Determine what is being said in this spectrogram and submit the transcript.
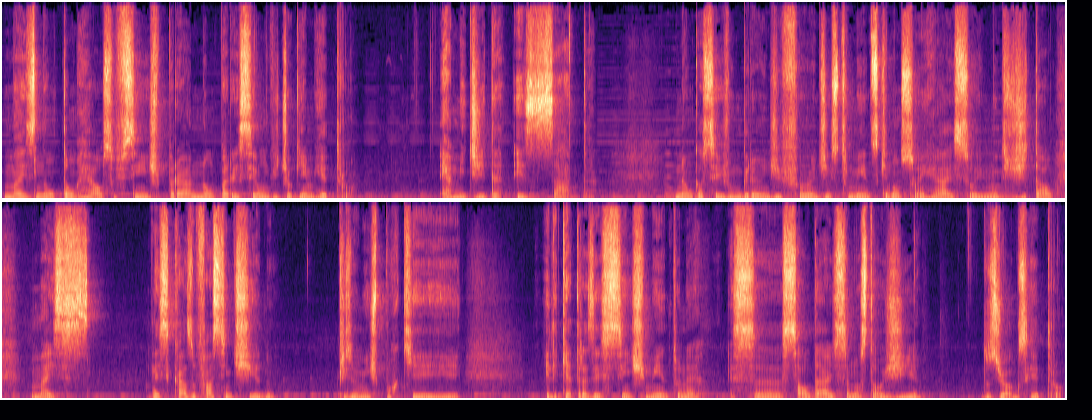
mas não tão real o suficiente para não parecer um videogame retrô. É a medida exata. Não que eu seja um grande fã de instrumentos que não soem reais, soem muito digital, mas nesse caso faz sentido, principalmente porque ele quer trazer esse sentimento, né? Essa saudade, essa nostalgia dos jogos retrô.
